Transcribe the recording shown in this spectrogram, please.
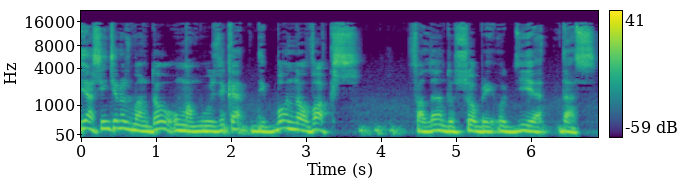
E a Cintia nos mandou uma música de Bonovox, falando sobre o Dia das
